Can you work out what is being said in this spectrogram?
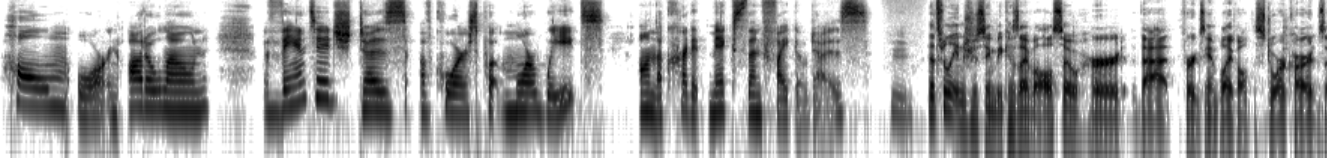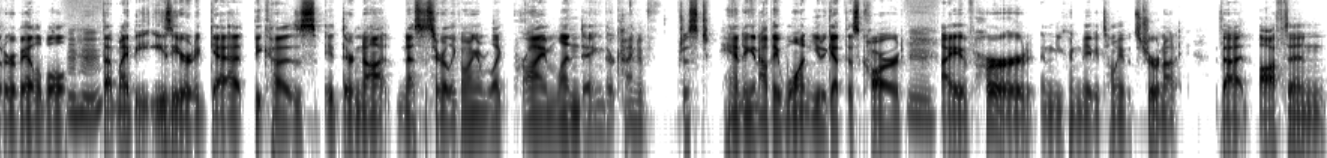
home or an auto loan. Vantage does, of course, put more weight on the credit mix than FICO does. Hmm. That's really interesting because I've also heard that, for example, like all the store cards that are available, mm-hmm. that might be easier to get because it, they're not necessarily going in like prime lending. They're kind of just handing it out. They want you to get this card. Mm. I've heard, and you can maybe tell me if it's true or not, that often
